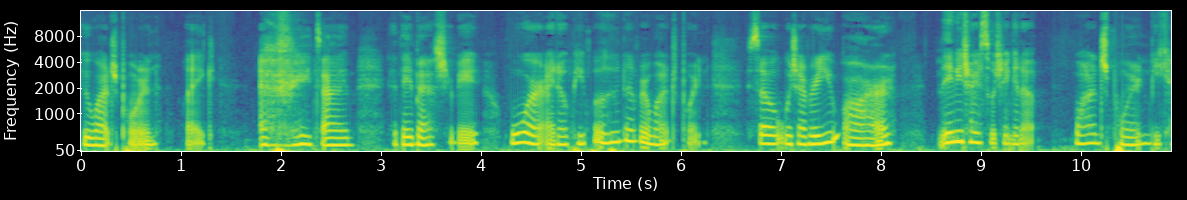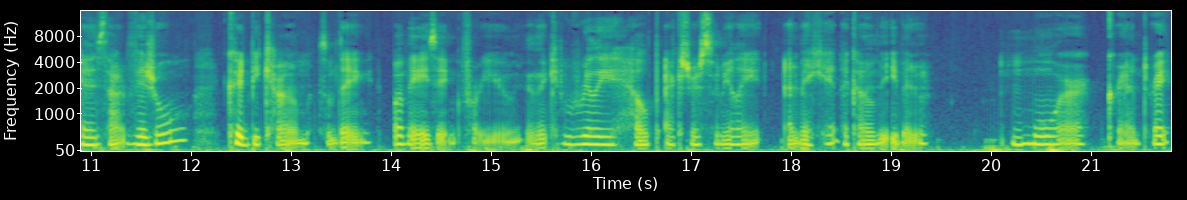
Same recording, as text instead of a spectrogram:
who watch porn like every time that they masturbate, or I know people who never watch porn. So, whichever you are, maybe try switching it up. Watch porn because that visual could become something amazing for you and it can really help extra stimulate and make it become even more grand, right?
